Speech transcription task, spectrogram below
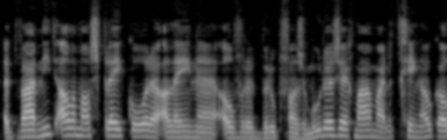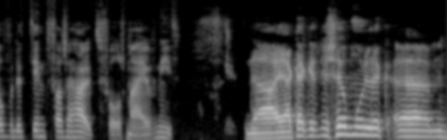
het waren niet allemaal spreekkoren alleen over het beroep van zijn moeder, zeg maar. Maar het ging ook over de tint van zijn huid, volgens mij, of niet? Nou ja, kijk, het is heel moeilijk. ehm,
